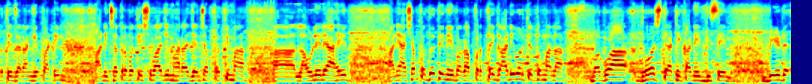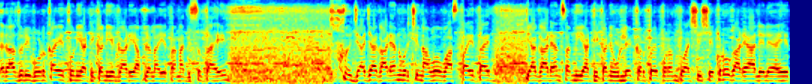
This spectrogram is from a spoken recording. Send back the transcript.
रस्त्यावरती जरांगे पाटील आणि छत्रपती शिवाजी महाराज यांच्या प्रतिमा लावलेल्या आहेत. आणि अशा पद्धतीने बघा प्रत्येक गाडीवरती तुम्हाला भगवा ध्वज त्या ठिकाणी दिसेल. बीड राजुरी घोडका येथून या ठिकाणी एक गाडी आपल्याला येताना दिसत आहे. ज्या ज्या गाड्यांवरची नावं वाचता येत आहेत त्या गाड्यांचा मी या ठिकाणी उल्लेख करतोय. परंतु अशी शेकडो गाड्या आलेल्या आहेत.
